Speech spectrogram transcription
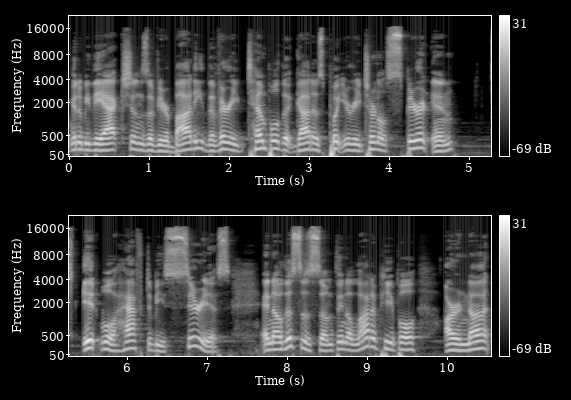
It'll be the actions of your body, the very temple that God has put your eternal spirit in. It will have to be serious. And now, this is something a lot of people are not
